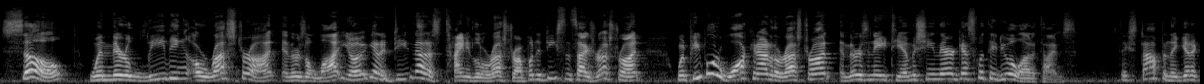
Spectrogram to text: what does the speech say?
So when they're leaving a restaurant, and there's a lot, you know, again, a de- not a tiny little restaurant, but a decent sized restaurant, when people are walking out of the restaurant and there's an ATM machine there, guess what they do a lot of times? They stop and they get a,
